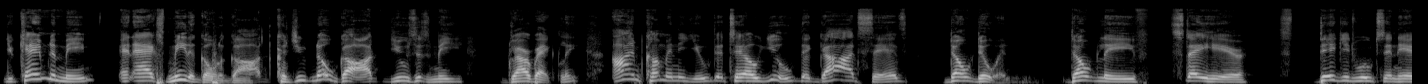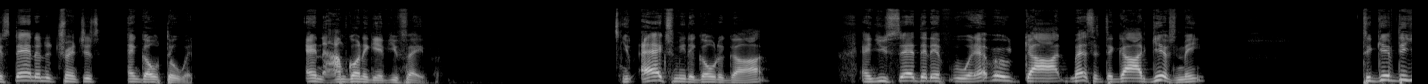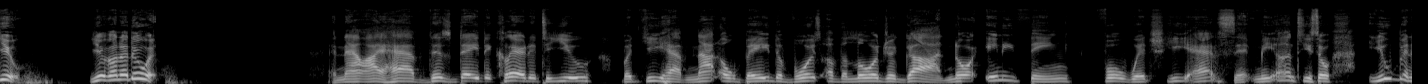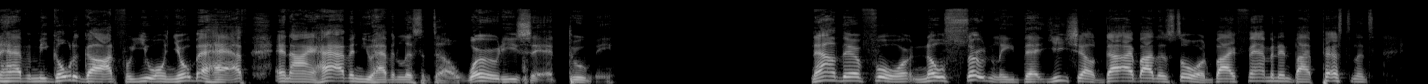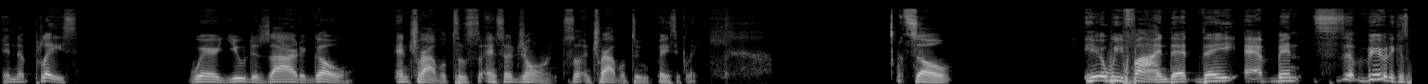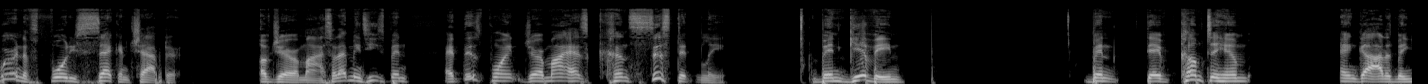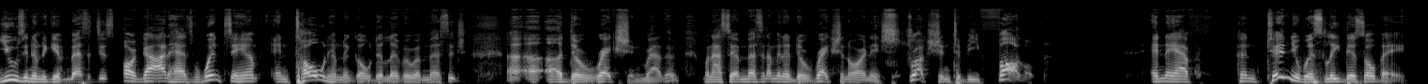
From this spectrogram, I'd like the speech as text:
you came to me and asked me to go to God because you know God uses me directly. I'm coming to you to tell you that God says, don't do it. Don't leave. Stay here. Dig your roots in here. Stand in the trenches and go through it. And I'm going to give you favor. You asked me to go to God and you said that if whatever God message that God gives me to give to you, you're going to do it. And now I have this day declared it to you, but ye have not obeyed the voice of the Lord your God, nor anything for which he had sent me unto you. So you've been having me go to God for you on your behalf, and I have, and you haven't listened to a word he said through me. Now, therefore, know certainly that ye shall die by the sword, by famine, and by pestilence in the place where you desire to go and travel to and sojourn, so and travel to, basically. So here we find that they have been severely, because we're in the 42nd chapter of Jeremiah. So that means he's been, at this point, Jeremiah has consistently been giving been they've come to him and God has been using him to give messages, or God has went to him and told him to go deliver a message, uh, a, a, direction rather. When I say a message, I mean a direction or an instruction to be followed, and they have continuously disobeyed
